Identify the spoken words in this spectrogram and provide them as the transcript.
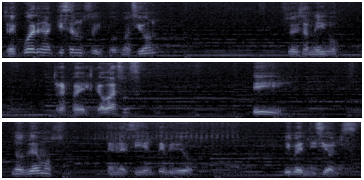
Recuerden, aquí está nuestra información. Soy su amigo Rafael Cavazos. Y nos vemos en el siguiente video. Y bendiciones.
